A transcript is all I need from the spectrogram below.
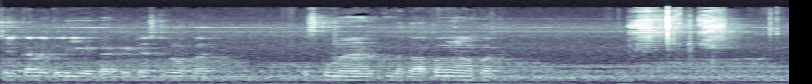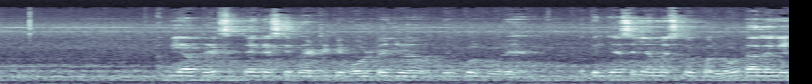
चेक करने के लिए बैटरी टेस्टर होता है। इसको मैं लगाता हूँ यहाँ पर। अभी आप देख सकते हैं कि इसके बैटरी के वोल्टेज जो है बिल्कुल पूरे हैं। लेकिन जैसे ही हम इसके ऊपर लोड डालेंगे,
